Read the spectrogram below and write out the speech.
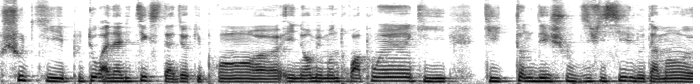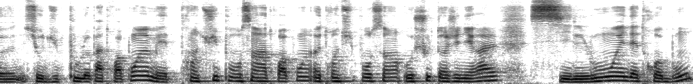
shoot qui est plutôt analytique, c'est-à-dire qu'il prend euh, énormément de 3 points, qui, qui tente des shoots difficiles, notamment euh, sur du pull-up à 3 points, mais 38% à 3 points, euh, 38% au shoot en général, c'est loin d'être bon,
